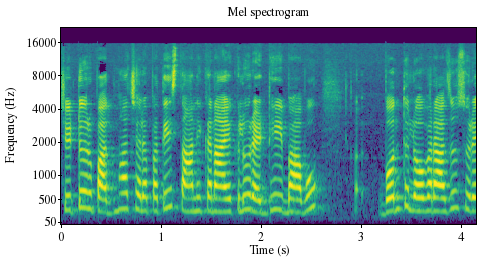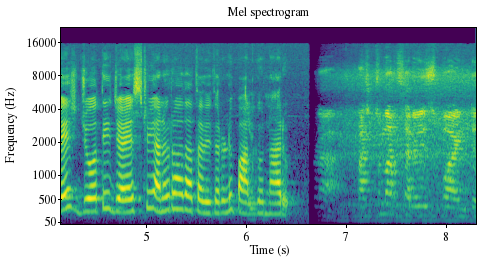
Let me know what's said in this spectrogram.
Chitturu Padmachalapathi స్థానిక నాయకులు రెడ్డి బాబు బొంతు లోవరాజు సురేష్ జ్యోతి జయశ్రీ అనురాధ తదితరులు పాల్గొన్నారు. కస్టమర్ సర్వీస్ పాయింట్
